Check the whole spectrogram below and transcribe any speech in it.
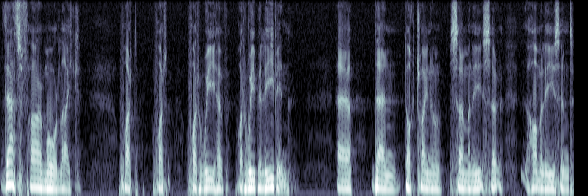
That's far more like what, what, what we have, what we believe in, uh, than doctrinal ceremonies, uh, homilies, and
